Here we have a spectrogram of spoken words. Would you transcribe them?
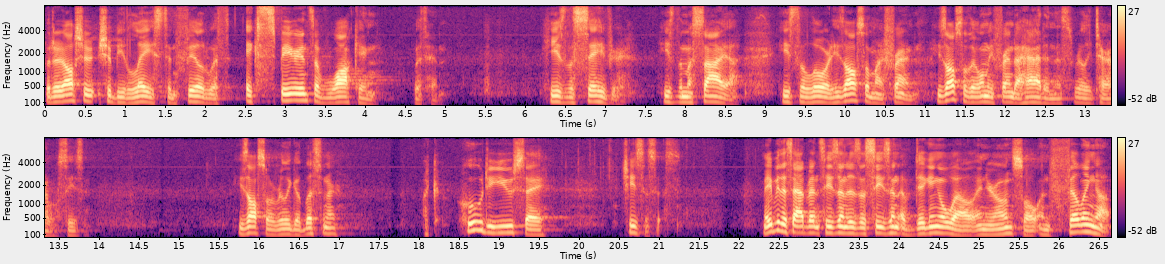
but it also should be laced and filled with experience of walking with Him. He's the Savior, He's the Messiah, He's the Lord. He's also my friend. He's also the only friend I had in this really terrible season. He's also a really good listener. Like, who do you say Jesus is? Maybe this Advent season is a season of digging a well in your own soul and filling up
